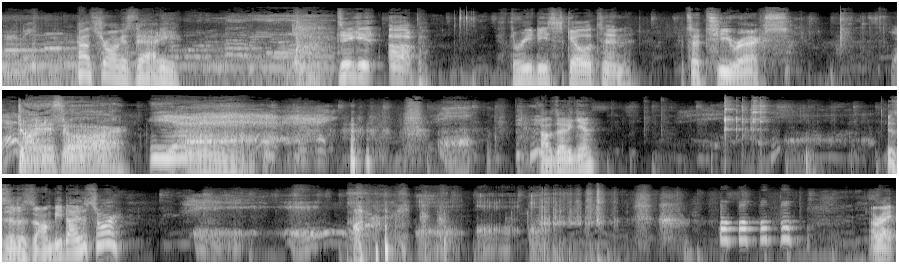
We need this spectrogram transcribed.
Abby? How strong is daddy? Dig it up. 3D skeleton. It's a T-Rex. Yeah. Dinosaur! Yeah. How's that again? Is it a zombie dinosaur? All right.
